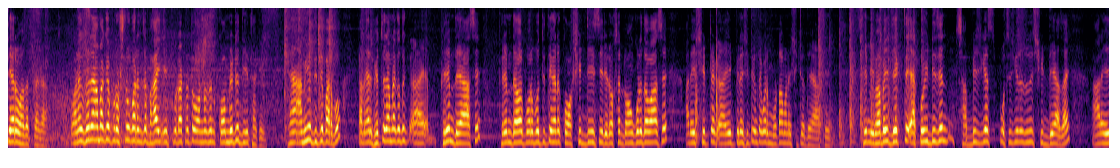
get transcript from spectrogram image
তেরো হাজার টাকা। অনেকজনে আমাকে প্রশ্ন করেন যে, ভাই, এই প্রোডাক্টটা তো অন্যজন কম রেটে দিয়ে থাকে। হ্যাঁ আমিও দিতে পারব। কারণ এর ভেতরে আমরা কিন্তু ফ্রেম দেওয়া আছে। ফ্রেম দেওয়ার পরবর্তীতে এখানে কক শিট দিয়েছি রেড রং করে দেওয়া আছে। আর এই শিটটা এই পেনের শিটটা কিন্তু একবার মোটা মানে শিটটা দেওয়া আছে। সেম এভাবেই দেখতে একই ডিজাইন ছাব্বিশ গেজ, পঁচিশ গেজের যদি শিট দেওয়া যায় আর এই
